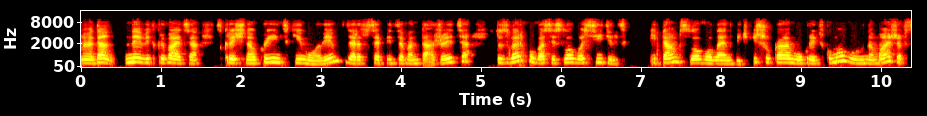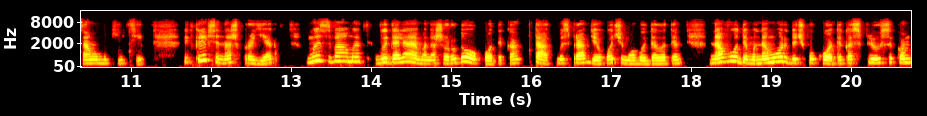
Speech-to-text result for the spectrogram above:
е, да, не відкривається Scratch на українській мові, зараз все підзавантажується, то зверху у вас є слово Settings, і там слово language, і шукаємо українську мову вона майже в самому кінці. Відкрився наш проєкт. Ми з вами видаляємо нашого рудого котика. Так, ми справді його хочемо видалити. Наводимо на мордочку котика з плюсиком.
